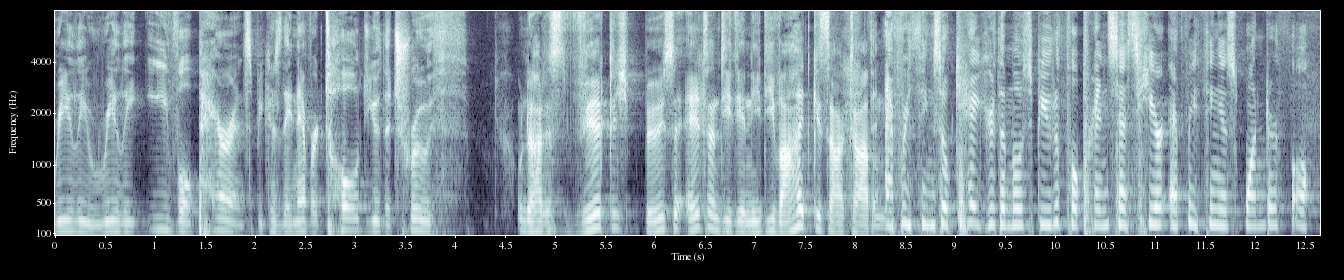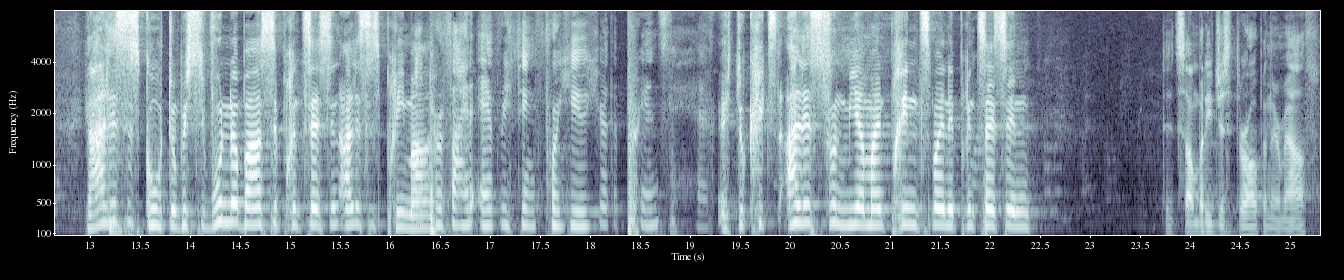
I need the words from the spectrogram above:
really really evil parents because they never told you the truth. Und du hattest wirklich böse Eltern, die dir nie die Wahrheit gesagt haben. Everything's okay. You're the most beautiful princess here. Everything is wonderful. Ja, alles ist gut, du bist die wunderbarste Prinzessin, alles ist I'll prima. provide everything for you. You're the princess. Du kriegst alles von mir, mein Prinz, meine Prinzessin. Did somebody just throw up in their mouth?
